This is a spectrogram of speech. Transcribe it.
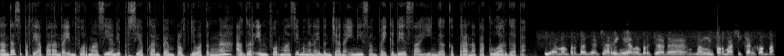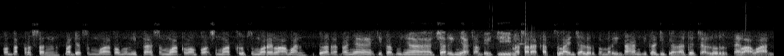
Lantas seperti apa rantai informasi yang dipersiapkan Pemprov Jawa Tengah agar informasi mengenai bencana ini sampai ke desa hingga ke pranata keluarga, Pak? Ya, memperbanyak jaring ya, memperbanyak menginformasikan kontak-kontak person pada semua komunitas, semua kelompok, semua grup, semua relawan. Itu harapannya kita punya jaring ya sampai di masyarakat. Selain jalur pemerintahan, kita juga ada jalur relawan.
